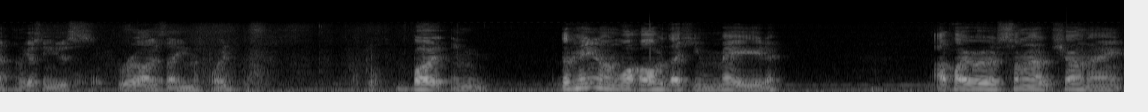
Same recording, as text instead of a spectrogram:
Yeah, I'm guessing you just realized that he misplayed. But in depending on what altar that he made, I'll probably summon out Shadow Knight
